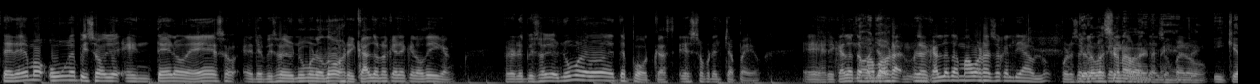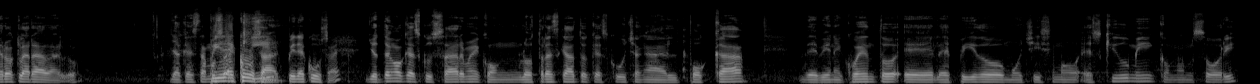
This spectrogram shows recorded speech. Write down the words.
tenemos un episodio entero de eso. El episodio número 2, Ricardo no quiere que lo digan, pero el episodio número 2 de este podcast es sobre el chapeo. Eh, Ricardo, está No, más yo- borra-. Ricardo está más borracho que el diablo, por eso Yo que no hablen vaina, eso, pero y quiero aclarar algo. Ya que estamos pide aquí, excusa, pide excusa, ¿eh? yo tengo que excusarme con los tres gatos que escuchan al podcast de Viene Cuento. Eh, les pido muchísimo excuse me con I'm sorry,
